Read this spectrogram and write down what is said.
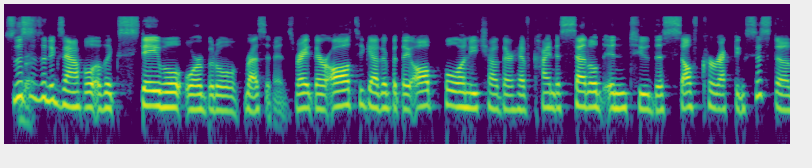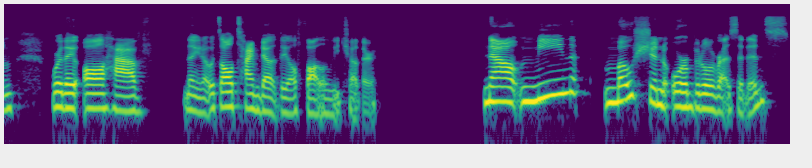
So this Right. is an example of like stable orbital resonance, right? They're all together, but they all pull on each other, have kind of settled into this self-correcting system where they all have, you know, it's all timed out, they all follow each other. Now, mean motion orbital resonance,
